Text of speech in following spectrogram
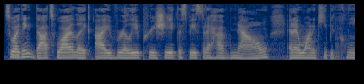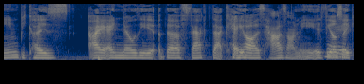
So I think that's why like I really appreciate the space that I have now and I want to keep it clean because I, I know the the effect that chaos has on me. It feels right. like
